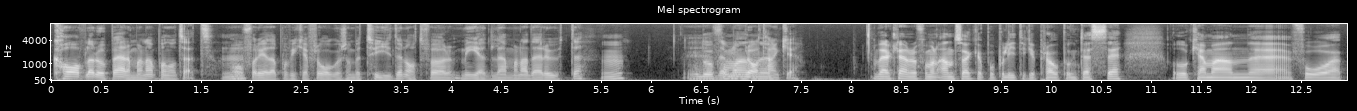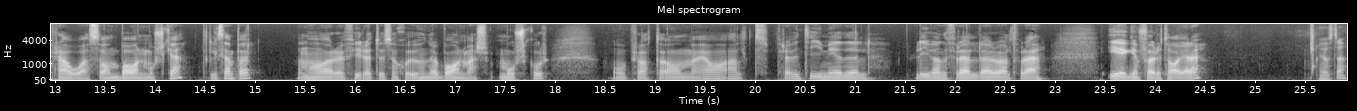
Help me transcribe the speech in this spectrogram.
kavlar upp ärmarna på något sätt. Mm. Och får reda på vilka frågor som betyder något för medlemmarna där ute. Mm. Eh, det är väl en man, bra eh, tanke. Verkligen, då får man ansöka på politikerprao.se och då kan man eh, få praoa som barnmorska till exempel. De har 4700 barnmorskor och prata om ja, allt preventivmedel, blivande föräldrar och allt vad det är. Egenföretagare. Just det.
